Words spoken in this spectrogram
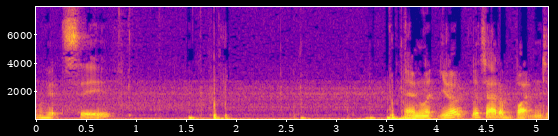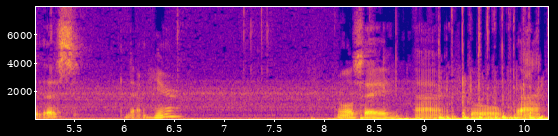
We'll hit save. And let, you know, let's add a button to this down here. And we'll say uh, go back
